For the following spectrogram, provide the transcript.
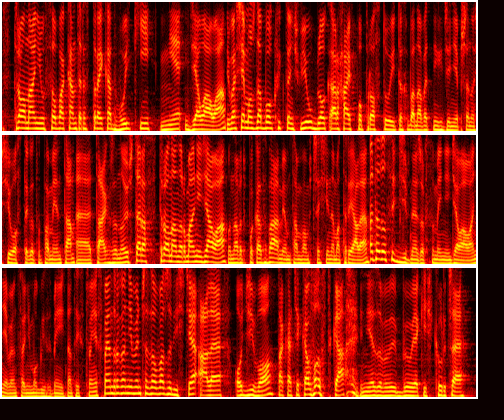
strona newsowa Counter-Strike'a dwójki nie działała i właśnie można było kliknąć View Block Archive po prostu i to chyba nawet nigdzie nie przenosiło z tego co pamiętam. E, Także no już teraz strona normalnie działa, bo nawet pokazywałem ją tam wam wcześniej na materiale, ale to dosyć dziwne, że w sumie nie działała. Nie wiem co oni mogli zmienić na tej stronie. Swoją drogą nie wiem czy zauważyliście, ale o dziwo, taka ciekawostka, nie żeby były jakieś kurcze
